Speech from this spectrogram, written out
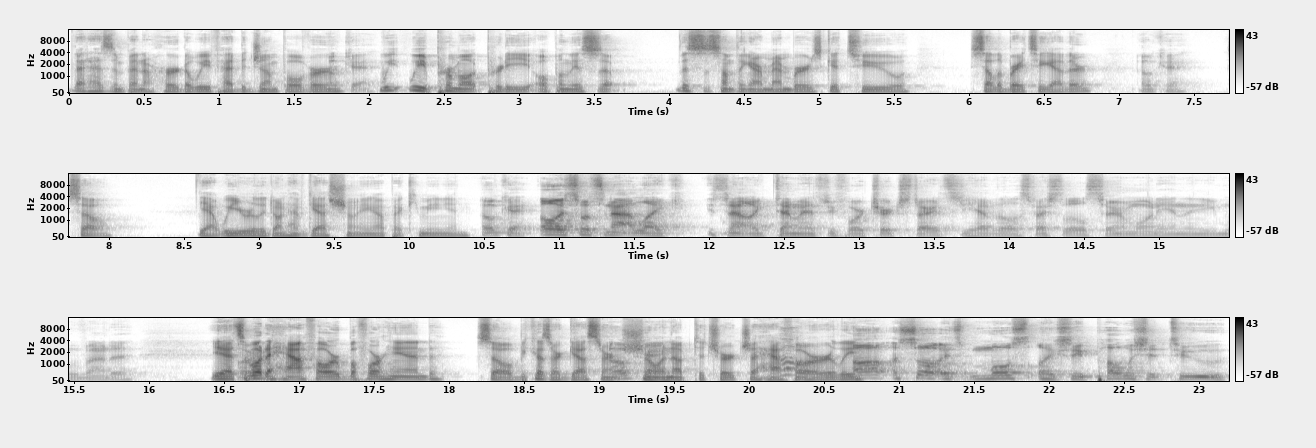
that hasn't been a hurdle we've had to jump over. Okay. We we promote pretty openly. This is a, this is something our members get to celebrate together. Okay. So, yeah, we really don't have guests showing up at communion. Okay. Oh, so it's not like it's not like ten minutes before church starts. You have the special little ceremony, and then you move on to. Yeah, it's about a half hour beforehand. So because our guests aren't Okay. showing up to church a half oh, hour early. Oh, so it's most like so you publish it to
